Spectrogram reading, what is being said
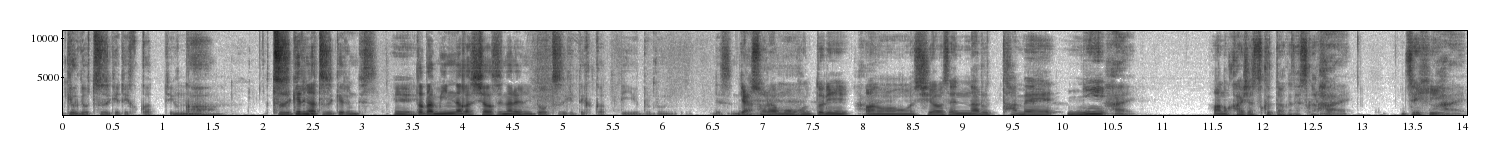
漁業を続けていくかっていうか、続けるには続けるんです。ええただみんなが幸せになるようにどう続けていくかっていう部分ですね。いやそれはもう本当に、はいあの幸せになるために、はいあの会社作ったわけですから、はいぜひ、はい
